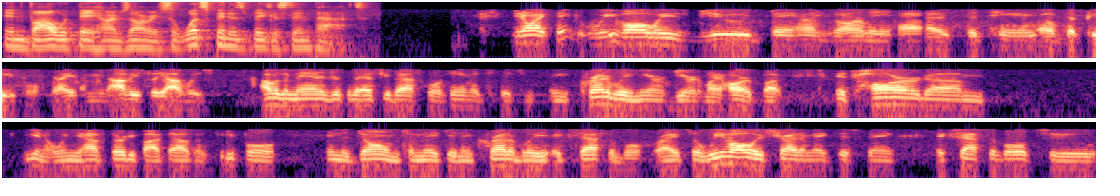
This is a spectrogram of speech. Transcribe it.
involved with Boeheim's Army. So, what's been his biggest impact? You know, I think we've always viewed Boeheim's Army as the team of the people, right? I mean, obviously, I was I was a manager for the SU basketball team. It's it's incredibly near and dear to my heart, but it's hard, um, you know, when you have 35,000 people in the dome to make it incredibly accessible, right? So we've always tried to make this thing accessible to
